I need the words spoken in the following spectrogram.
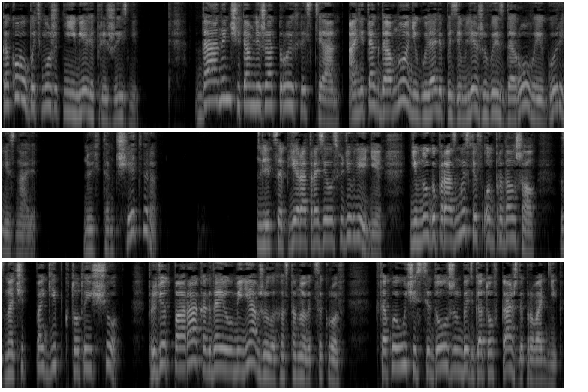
какого, быть может, не имели при жизни. Да, нынче там лежат трое христиан, а не так давно они гуляли по земле живые и здоровые и горе не знали. Но их там четверо. На лице Пьера отразилось удивление. Немного поразмыслив, он продолжал. «Значит, погиб кто-то еще. Придет пора, когда и у меня в жилах остановится кровь. К такой участи должен быть готов каждый проводник.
